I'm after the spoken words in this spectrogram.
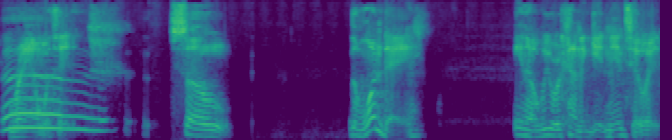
ran with it. So the one day, you know, we were kind of getting into it.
